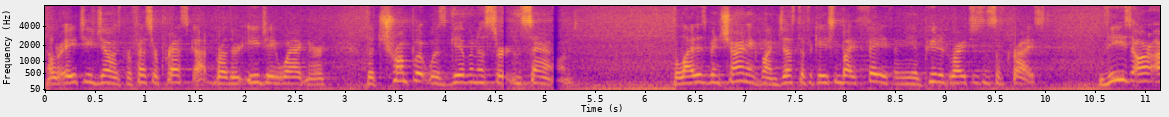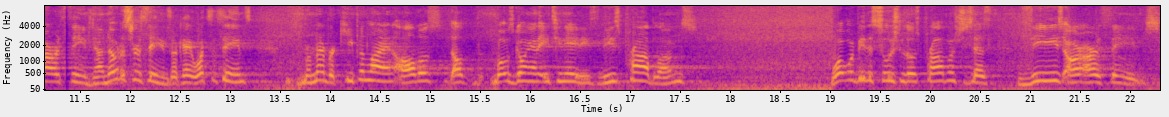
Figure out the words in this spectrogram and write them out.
Elder A.T. Jones, Professor Prescott, Brother E.J. Waggoner. The trumpet was given a certain sound. The light has been shining upon justification by faith and the imputed righteousness of Christ. These are our themes. Now, notice her themes, okay? What's the themes? Remember, keep in line all those, all, what was going on in the 1880s, these problems. What would be the solution to those problems? She says, These are our themes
